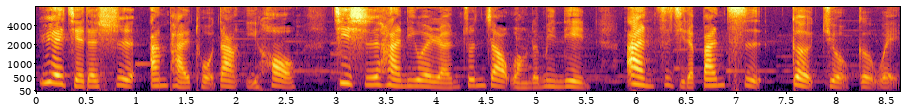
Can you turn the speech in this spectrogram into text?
逾越节的事安排妥当以后，祭司和利未人遵照王的命令，按自己的班次各就各位。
